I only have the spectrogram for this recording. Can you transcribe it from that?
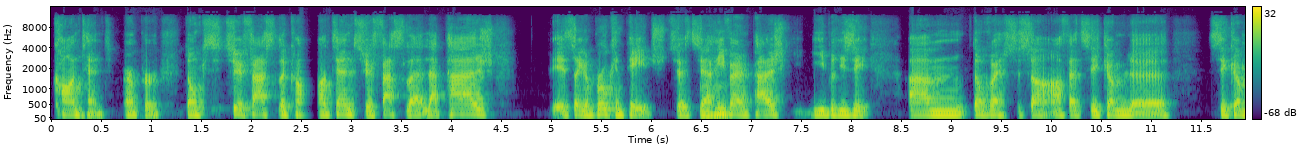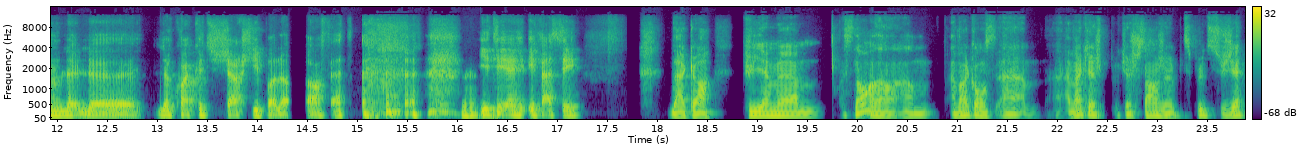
content un peu. Donc, si tu effaces le content, tu effaces la page, it's like a broken page. Tu, mm-hmm. arrives à une page qui est brisée. Um, donc, ouais, c'est ça. En fait, c'est comme le, c'est comme le, le, le, quoi que tu cherches, il n'est pas là, en fait. il était effacé. D'accord. Puis, euh, sinon, avant qu'on, euh, avant que je, que je change un petit peu de sujet,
